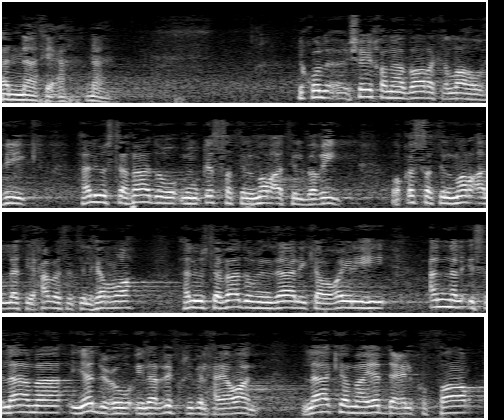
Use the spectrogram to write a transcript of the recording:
النافعة. نعم. يقول شيخنا بارك الله فيك هل يستفاد من قصة المرأة البغي وقصة المرأة التي حبست الهرة؟ هل يستفاد من ذلك وغيره؟ أن الإسلام يدعو إلى الرفق بالحيوان لا كما يدعي الكفار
